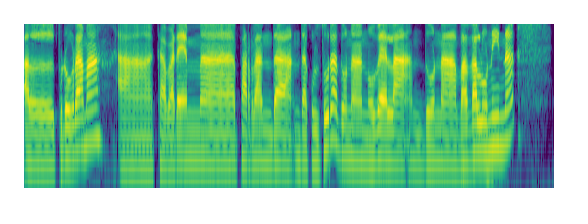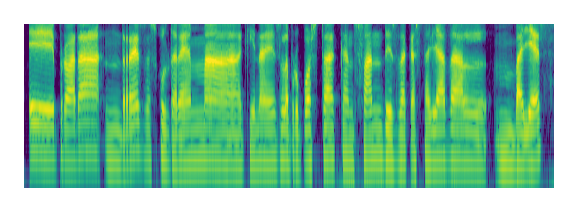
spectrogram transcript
al programa. Eh, acabarem eh, parlant de, de cultura, d'una novel·la d'una badalonina, eh, però ara res, escoltarem eh, quina és la proposta que ens fan des de Castellà del Vallès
